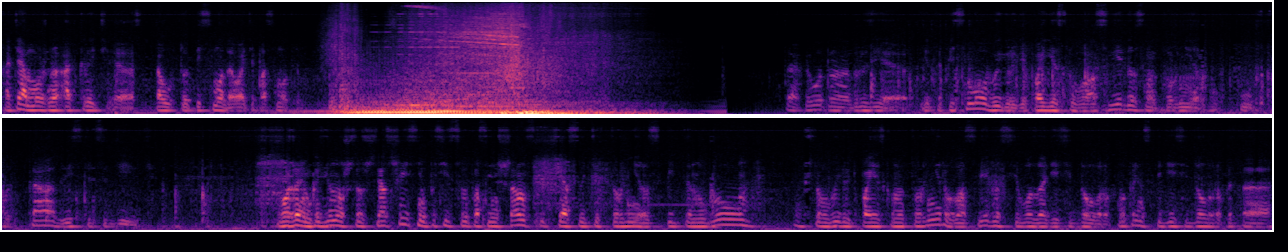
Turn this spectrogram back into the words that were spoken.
Хотя можно открыть э, то, то письмо, давайте посмотрим. Так, и вот, э, друзья, это письмо. Выиграйте поездку в Лас-Вегас на турнир УФК 239. Уважаемый казино 666, не упустите свой последний шанс. Участвуйте в турнире Speed and Go, чтобы выиграть поездку на турнир в Лас-Вегас всего за 10 долларов. Ну, в принципе, 10 долларов это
